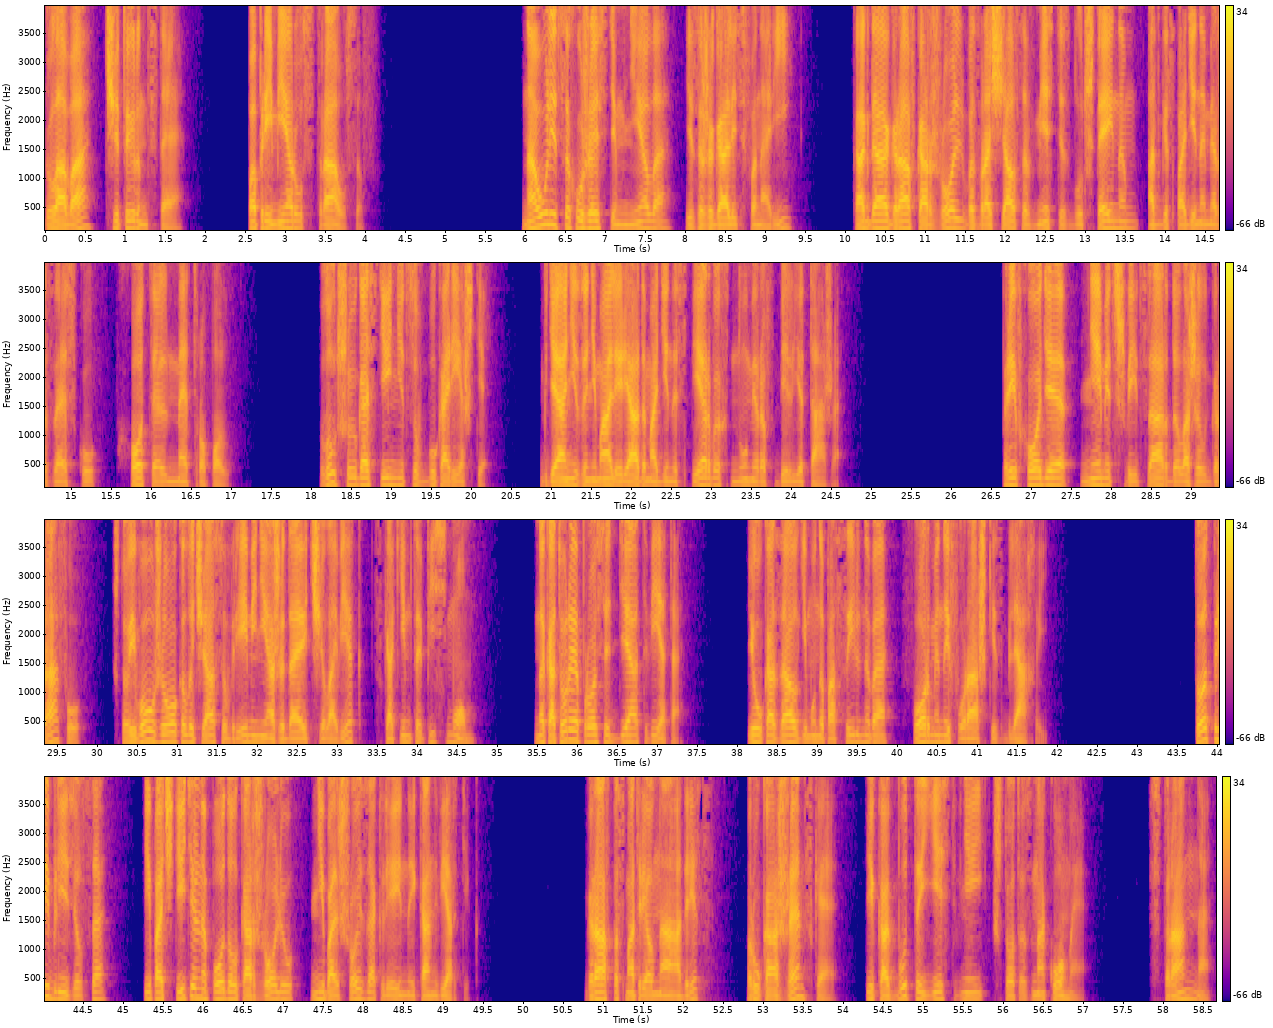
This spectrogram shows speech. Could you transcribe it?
Глава 14. По примеру страусов. На улицах уже стемнело и зажигались фонари, когда граф Каржоль возвращался вместе с Блудштейном от господина Мерзеску в Хотель Метропол, лучшую гостиницу в Букареште, где они занимали рядом один из первых номеров бельетажа. При входе немец-швейцар доложил графу, что его уже около часу времени ожидает человек с каким-то письмом, на которое просят де ответа, и указал ему на посыльного в форменной фуражке с бляхой. Тот приблизился и почтительно подал Каржолю небольшой заклеенный конвертик. Граф посмотрел на адрес, рука женская, и как будто есть в ней что-то знакомое. Странно.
